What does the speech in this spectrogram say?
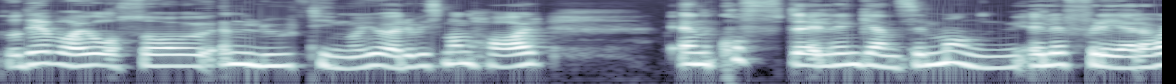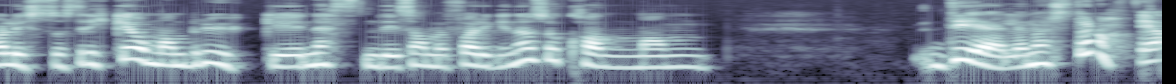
Så det var jo også en lur ting å gjøre hvis man har en kofte eller en genser mange eller flere har lyst til å strikke, og man bruker nesten de samme fargene, så kan man dele nøster, da. Ja,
